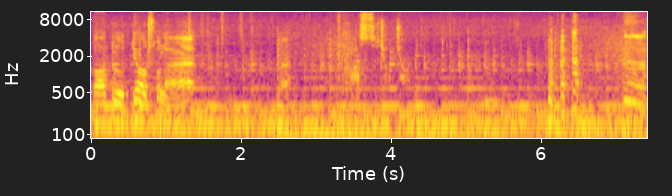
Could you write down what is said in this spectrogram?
巴豆掉出，来，嗯，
